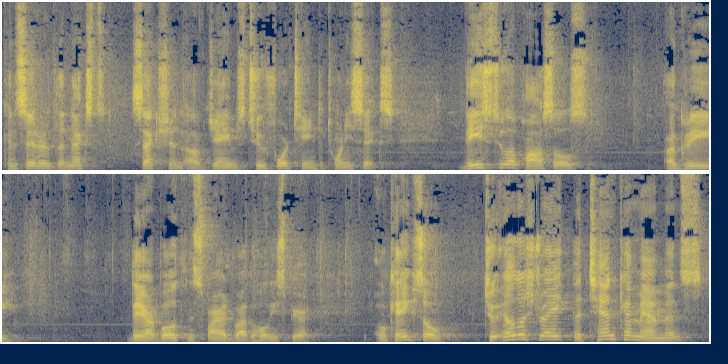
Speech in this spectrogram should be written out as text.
consider the next section of James 2:14 to 26. These two apostles agree they are both inspired by the Holy Spirit. Okay, so to illustrate the Ten Commandments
